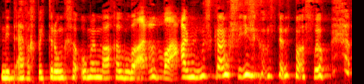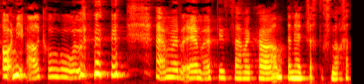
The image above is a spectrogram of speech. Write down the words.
nicht einfach betrunken rummachen im Ausgang sein, sondern mal so ohne Alkohol haben wir ähm, etwas zusammen gehabt. Und dann hat sich das nachher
